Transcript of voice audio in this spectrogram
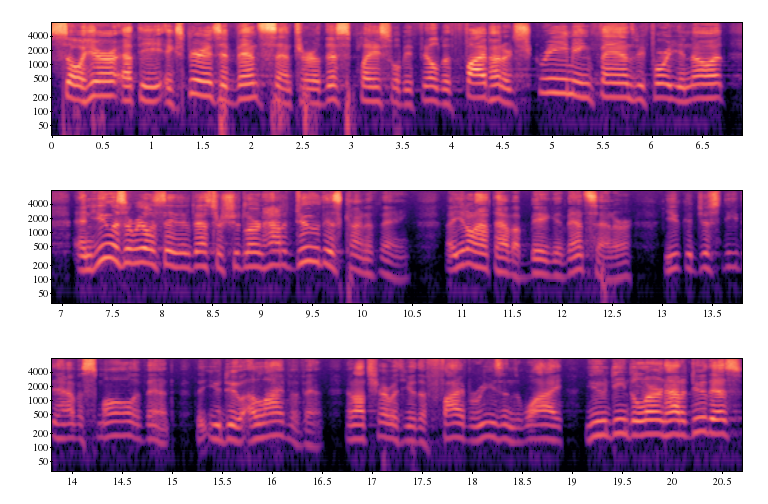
So, here at the Experience Event Center, this place will be filled with 500 screaming fans before you know it. And you, as a real estate investor, should learn how to do this kind of thing. Now, you don't have to have a big event center. You could just need to have a small event that you do, a live event. And I'll share with you the five reasons why you need to learn how to do this.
